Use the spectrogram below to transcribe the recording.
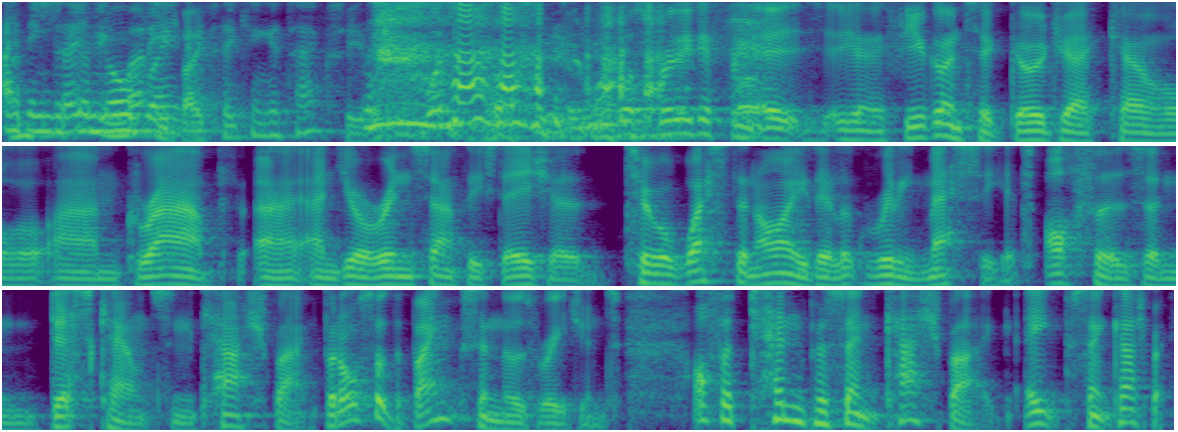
I I'm think that's a saving no money brainer. by taking a taxi. This is. What's really different is you know, if you go into Gojek or um, Grab uh, and you're in Southeast Asia, to a Western eye, they look really messy. It's offers and discounts and cashback, but also the banks in those regions offer 10% cashback, 8% cashback,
